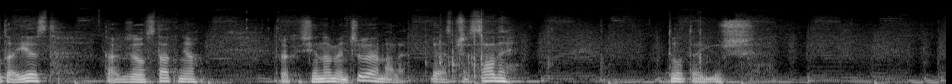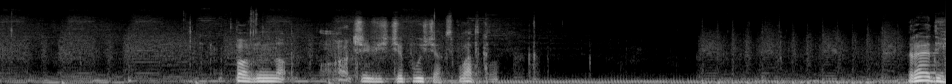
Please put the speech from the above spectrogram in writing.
Tutaj jest, także ostatnia. Trochę się namęczyłem, ale bez przesady. Tutaj już powinno oczywiście pójść jak spłatka. Ready.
